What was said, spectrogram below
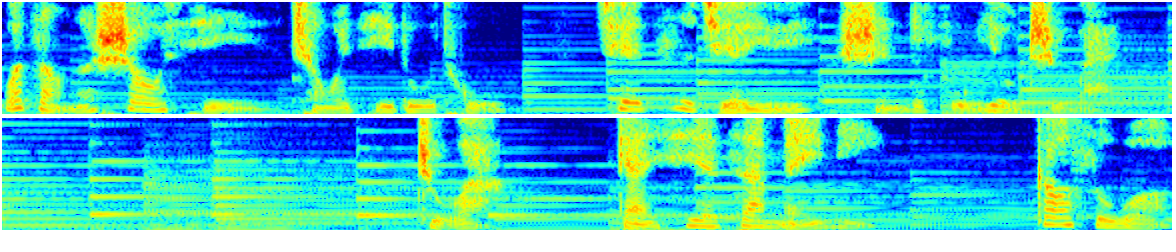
我怎能受洗成为基督徒？却自绝于神的福佑之外。主啊，感谢赞美你，告诉我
